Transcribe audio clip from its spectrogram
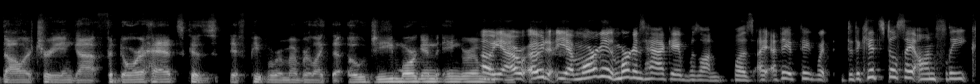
Dollar Tree and got fedora hats because if people remember, like the OG Morgan Ingram. Oh yeah, or, oh, yeah. Morgan Morgan's hat game was on was I, I think I think what did the kids still say on fleek?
